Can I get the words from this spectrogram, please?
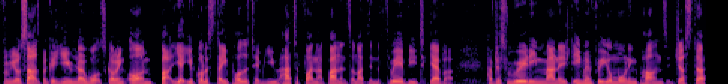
from yourselves because you know what's going on, but yet you've got to stay positive. You had to find that balance, and I think the three of you together have just really managed, even through your morning puns, just to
